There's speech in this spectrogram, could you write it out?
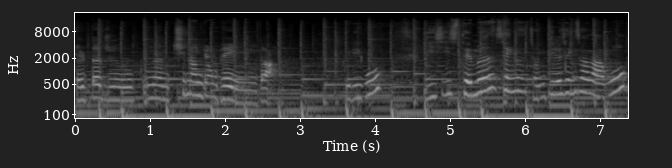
델타 주는 친환경 배입니다. 그리고 이 시스템은 생, 전기를 생산하고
